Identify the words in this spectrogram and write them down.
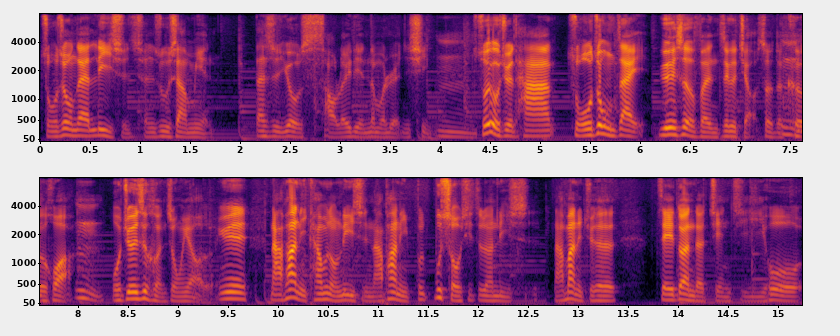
着重在历史陈述上面，但是又少了一点那么人性。嗯所以我觉得他着重在约瑟芬这个角色的刻画，嗯我觉得是很重要的。因为哪怕你看不懂历史，哪怕你不不熟悉这段历史，哪怕你觉得这一段的剪辑或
